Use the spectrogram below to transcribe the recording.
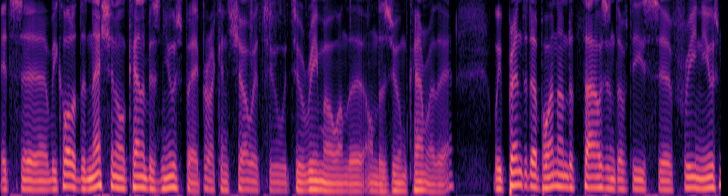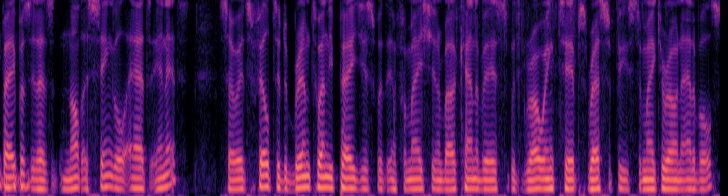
It's uh, we call it the National Cannabis Newspaper. I can show it to to Remo on the on the Zoom camera there. We printed up 100,000 of these uh, free newspapers. It has not a single ad in it. So it's filled to the brim, 20 pages with information about cannabis, with growing tips, recipes to make your own edibles,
